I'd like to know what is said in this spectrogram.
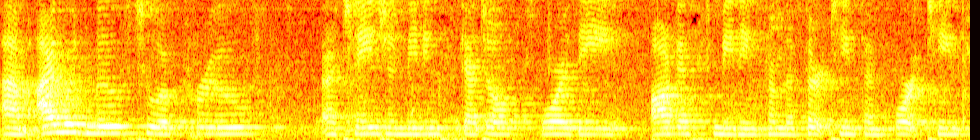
Um, I would move to approve a change in meeting schedule for the August meeting from the 13th and 14th,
